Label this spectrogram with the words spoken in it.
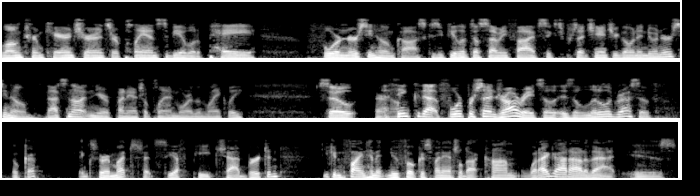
long-term care insurance or plans to be able to pay for nursing home costs because if you live till 75, 60% chance you're going into a nursing home. That's not in your financial plan more than likely. So Fair I enough. think that 4% draw rate is a little aggressive. Okay. Thanks very much. That's CFP Chad Burton. You can find him at newfocusfinancial.com. What I got out of that is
